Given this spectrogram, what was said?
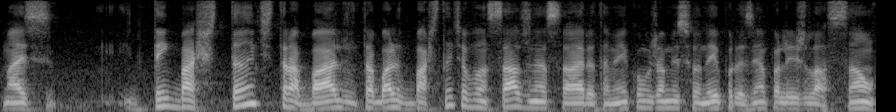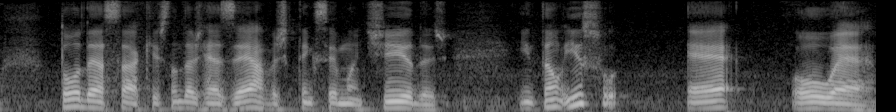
mas tem bastante trabalho, trabalho bastante avançados nessa área também, como já mencionei, por exemplo, a legislação, toda essa questão das reservas que tem que ser mantidas. Então, isso é ou é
